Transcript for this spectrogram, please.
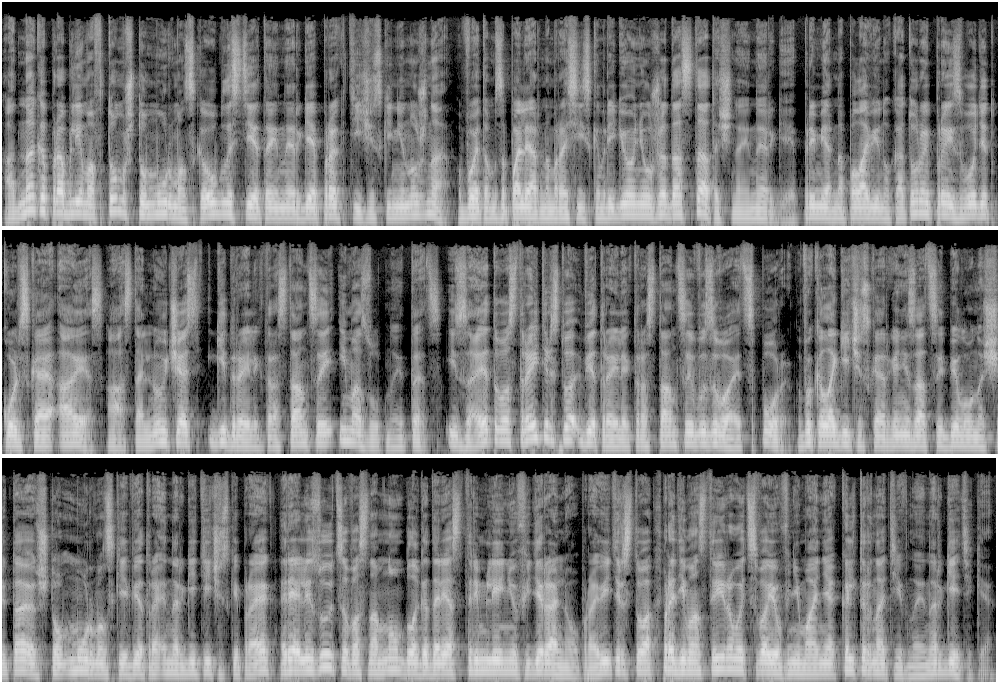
Однако проблема в том, что Мурманской области эта энергия практически не нужна. В этом заполярном российском регионе уже достаточно энергии, примерно половину которой производит Кольская АЭС, а остальную часть – гидроэлектростанции и мазутные ТЭЦ. Из-за этого строительство ветроэлектростанции вызывает споры. В экологической организации Белона считают, что Мурманский ветроэнергетический проект реализуется в основном благодаря стремлению федерального правительства продемонстрировать свое внимание к альтернативной энергетике.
